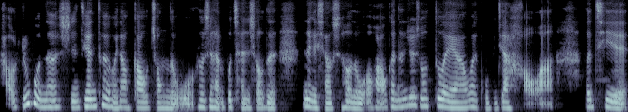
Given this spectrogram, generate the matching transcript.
好，如果呢时间退回到高中的我，或是很不成熟的那个小时候的我的话，我可能就会说，对啊，外国比较好啊。而且，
